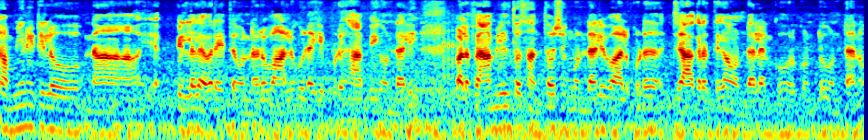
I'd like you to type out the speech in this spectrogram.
కమ్యూనిటీలో నా పిల్లలు ఎవరైతే ఉన్నారో వాళ్ళు కూడా ఎప్పుడు హ్యాపీగా ఉండాలి. వాళ్ళ ఫ్యామిలీలతో సంతోషంగా ఉండాలి. వాళ్ళు కూడా జాగ్రత్తగా ఉండాలని కోరుకుంటూ ఉంటాను.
